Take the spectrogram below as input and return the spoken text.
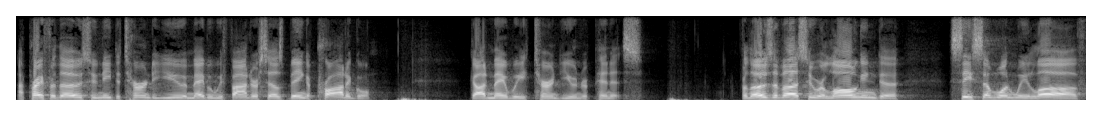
I pray for those who need to turn to you and maybe we find ourselves being a prodigal. God, may we turn to you in repentance. For those of us who are longing to see someone we love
